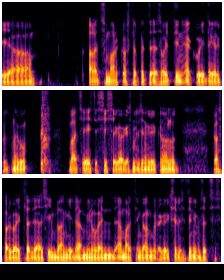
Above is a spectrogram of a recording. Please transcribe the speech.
ja alates Markost lõpetades Otini ja kui tegelikult nagu vaatasin Eestis sisse ka, kes meil siin kõik on olnud, Kaspar Koitlad ja Siim Plangid ja minu vend ja Martin Kangur ja kõik sellised inimesed, siis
